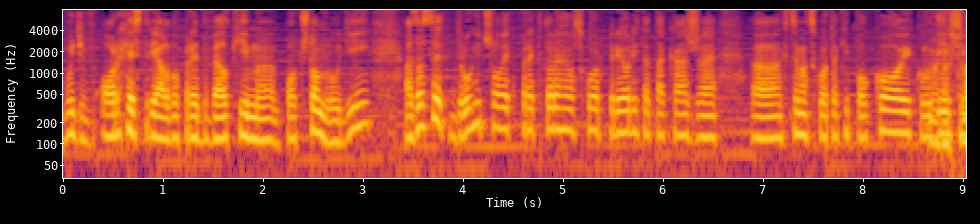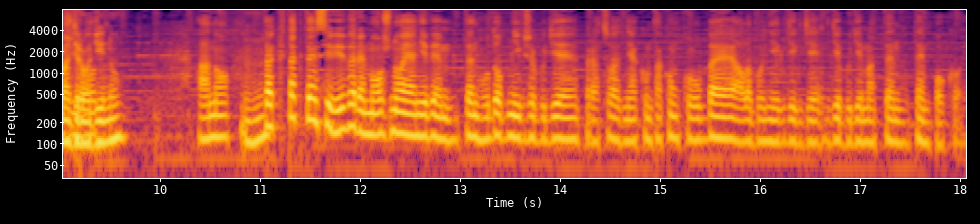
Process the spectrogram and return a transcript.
buď v orchestri alebo pred veľkým počtom ľudí. A zase druhý človek, pre ktorého skôr priorita taká, že uh, chce mať skôr taký pokoj, kľudnejší Možno chce mať život. rodinu. Áno, Mhm. tak, tak ten si vybere možno, ja neviem, ten hudobník, že bude pracovať v nejakom takom klube alebo niekde, kde, kde bude mať ten, ten pokoj.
